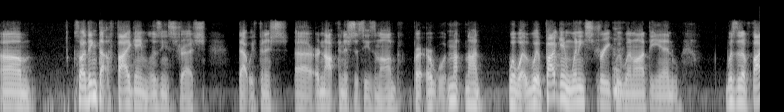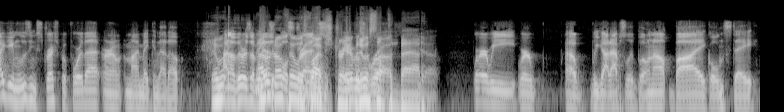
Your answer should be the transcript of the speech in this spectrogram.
Um, so I think that five game losing stretch that we finished uh, or not finished the season on, but or not not well, what, what five game winning streak we went on at the end. Was it a five game losing stretch before that, or am I making that up? It wa- I know there was a I don't know miserable if it was stretch five straight, but it was something bad. Yeah. where we where uh, we got absolutely blown out by Golden State,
